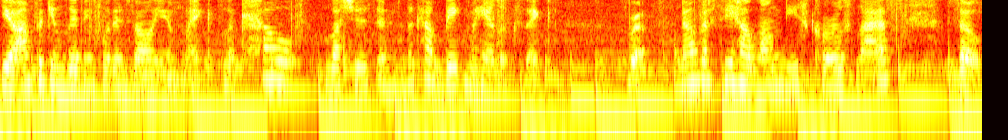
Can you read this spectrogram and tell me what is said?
Yeah, I'm freaking living for this volume. Like, look how luscious and look how big my hair looks like. Bro, now I'm gonna see how long these curls last. So,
